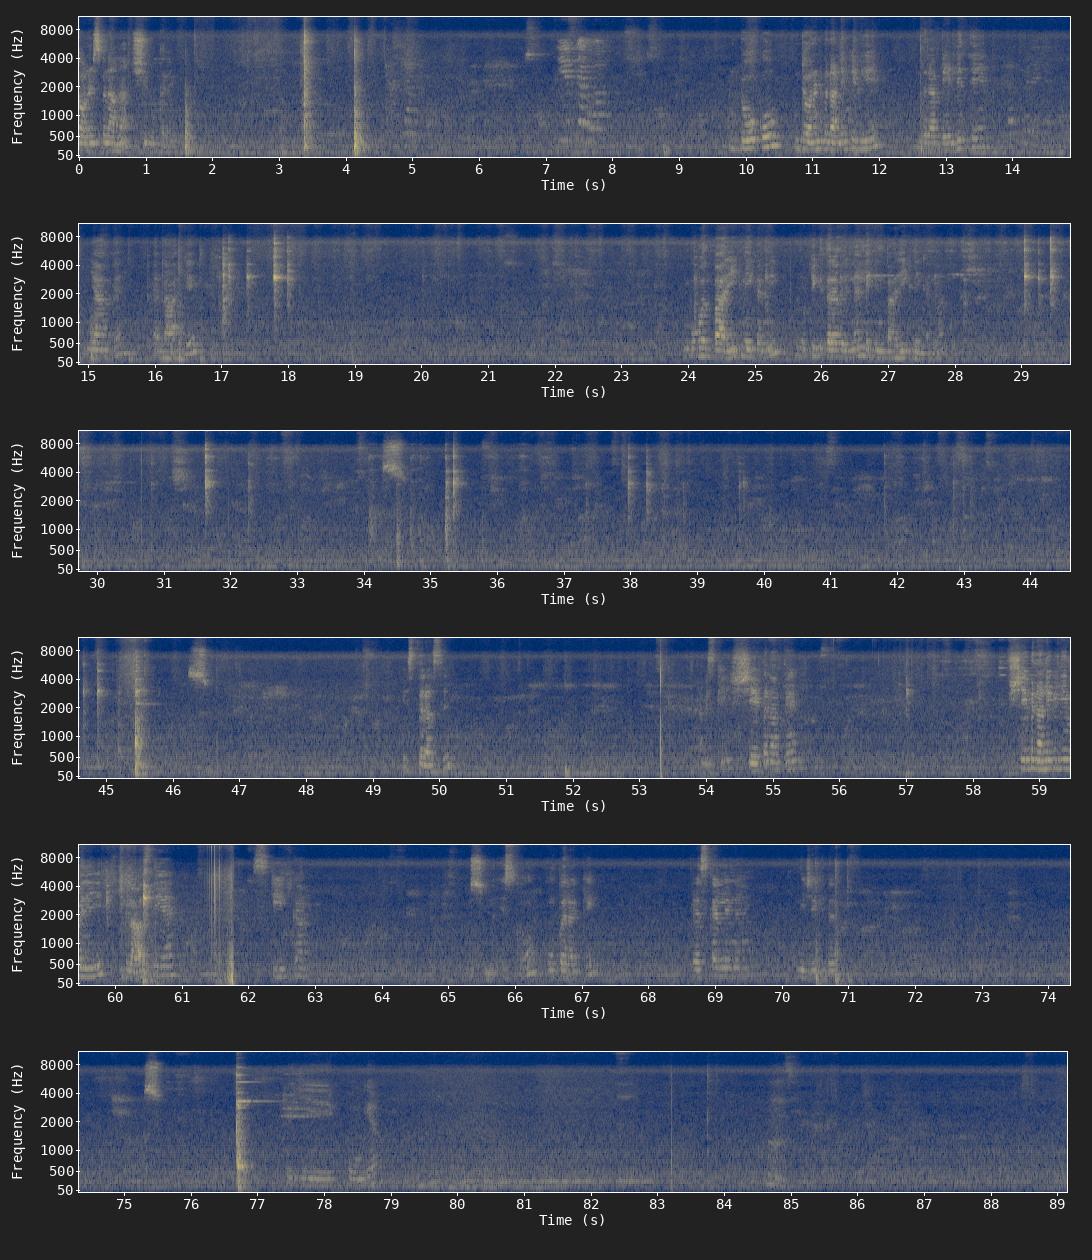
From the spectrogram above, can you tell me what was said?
डोनट्स बनाना शुरू करें। डो को डोनट बनाने के लिए ज़रा बेल लेते हैं। यहाँ पे फैला के। बहुत बारीक नहीं करनी, रोटी की तरह बेलना है, लेकिन बारीक नहीं करना। इस तरह से। अब इसकी शेप बनाते हैं। शेप बनाने के लिए मैंने ये ग्लास लिया है, स्टील का। इसको ऊपर रख के प्रेस कर लेना है, नीचे की तरफ़ तो ये हो गया हम्म।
